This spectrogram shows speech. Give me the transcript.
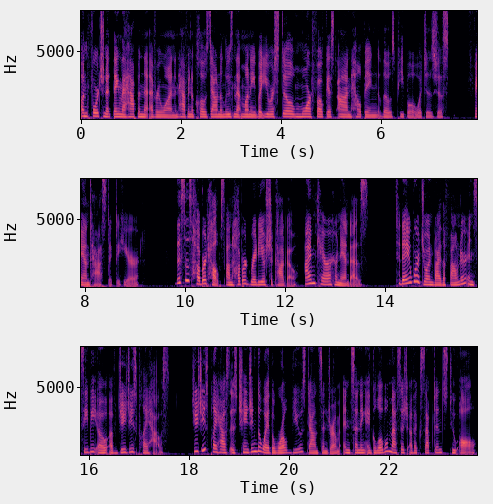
unfortunate thing that happened to everyone and having to close down and losing that money, but you were still more focused on helping those people, which is just fantastic to hear. This is Hubbard Helps on Hubbard Radio Chicago. I'm Kara Hernandez. Today we're joined by the founder and CBO of Gigi's Playhouse. Gigi's Playhouse is changing the way the world views Down syndrome and sending a global message of acceptance to all.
